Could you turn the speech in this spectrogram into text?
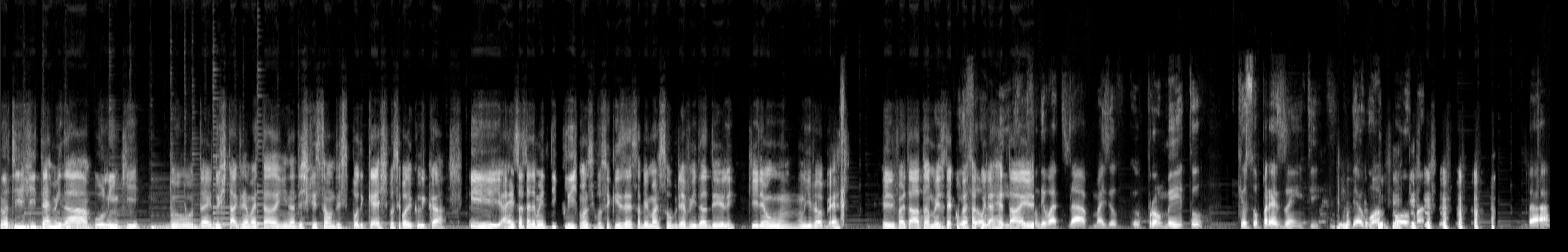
Antes de terminar, o link do, da, do Instagram vai estar aí na descrição desse podcast, você pode clicar. E a rede social também de Clichman, se você quiser saber mais sobre a vida dele, que ele é um, um livro aberto. Ele vai estar lá também, você que conversar com ele, arretar ele. Eu WhatsApp, mas eu, eu prometo que eu sou presente, de alguma forma. Tá?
